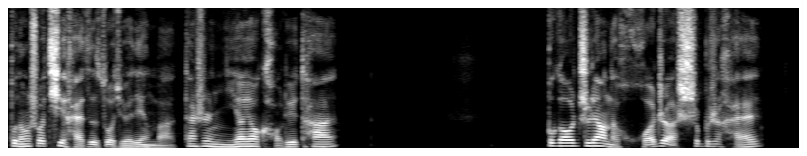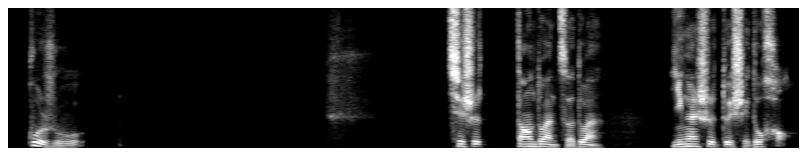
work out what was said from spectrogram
不能说替孩子做决定吧，但是你要要考虑他不高质量的活着是不是还不如。其实当断则断，应该是对谁都好。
